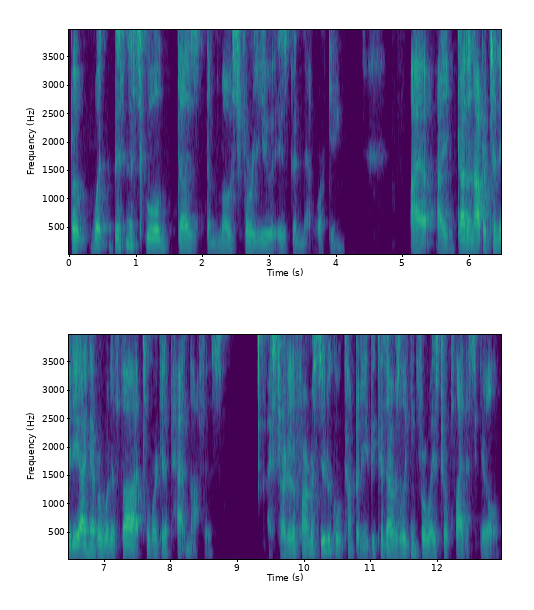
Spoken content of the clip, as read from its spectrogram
but what business school does the most for you is the networking. I, I got an opportunity I never would have thought to work at a patent office. I started a pharmaceutical company because I was looking for ways to apply the skill.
